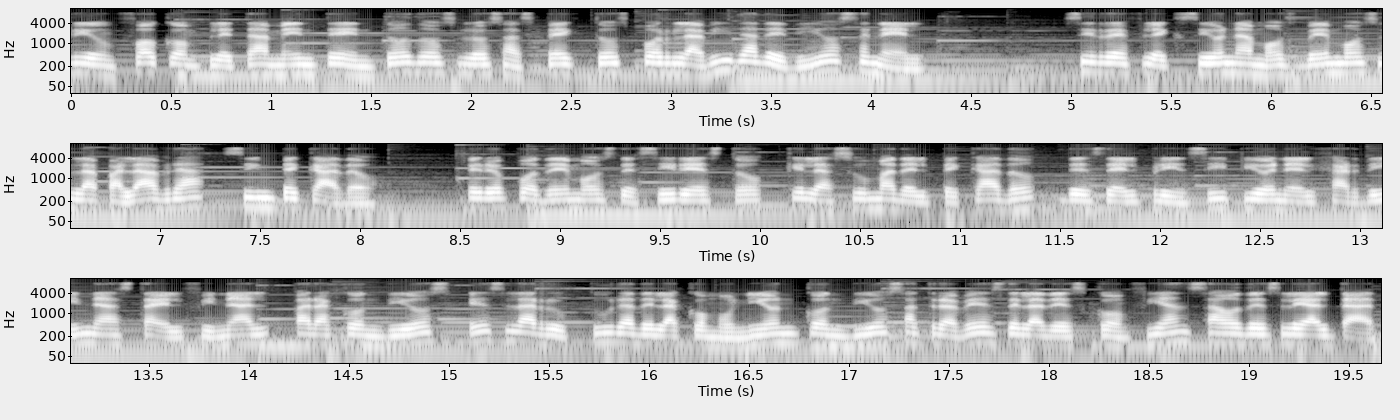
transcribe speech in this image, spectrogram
Triunfó completamente en todos los aspectos por la vida de Dios en él. Si reflexionamos vemos la palabra, sin pecado. Pero podemos decir esto, que la suma del pecado, desde el principio en el jardín hasta el final, para con Dios, es la ruptura de la comunión con Dios a través de la desconfianza o deslealtad.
